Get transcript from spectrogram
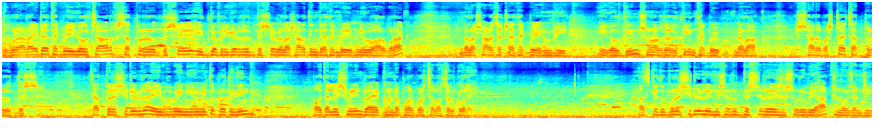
দুপুর আড়াইটায় থাকবে ইগল চার। চাঁদপুরের উদ্দেশ্যে ঈদগা ফেরিঘাটের উদ্দেশ্যে বেলা সাড়ে তিনটায় থাকবে নিউ আলবরাক বেলা সাড়ে চারটায় থাকবে এমভি ইগল তিন। সোনারদরে তিন থাকবে বেলা সাড়ে পাঁচটায় চাঁদপুরের উদ্দেশ্যে। চাঁদপুরের শিডিউলটা এইভাবেই নিয়মিত প্রতিদিন পঁয়তাল্লিশ মিনিট বা এক ঘণ্টা পর পর চলাচল করে। আজকে দুপুরের শিডিউল ইলিশের উদ্দেশ্যে রয়েছে সুরভি হাট, নৌযানটি।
